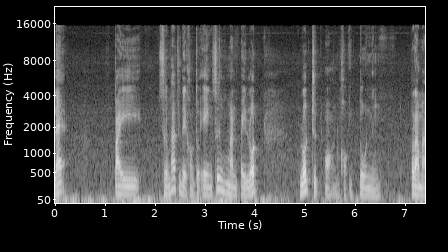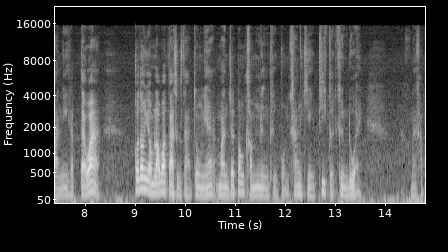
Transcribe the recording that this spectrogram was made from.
และไปเสริมสร้างจุดเด่นของตัวเอง ซึ่งมันไปลดลดจุดอ่อนของอีกตัวหนึ่งประมาณนี้ครับ แต่ว่าก็ต้องยอมรับว่าการศึกษาตรงนี้มันจะต้องคำนึงถึงผลข้างเคียงที่เกิดขึ้นด้วยนะครับ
